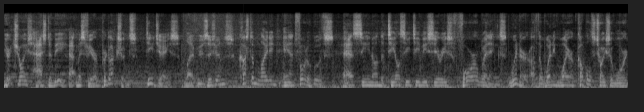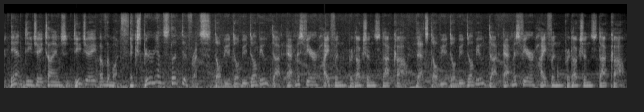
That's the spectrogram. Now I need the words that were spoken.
your choice has to be Atmosphere Productions. DJs, live musicians, custom lighting, and photo booths. As seen on the TLC TV series Four Weddings, winner of the Wedding Wire Couples Choice Award and DJ Times DJ of the Month. Experience the difference. www.atmosphere-productions.com. That's www.atmosphere-productions.com.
